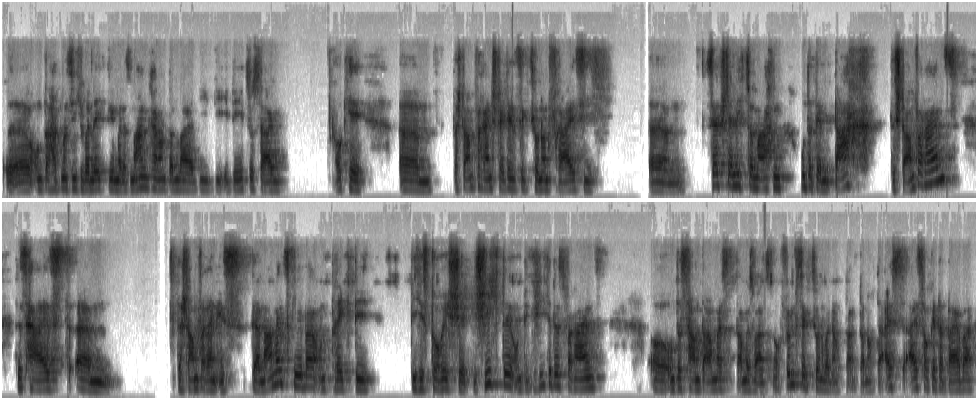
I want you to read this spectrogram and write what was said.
Äh, und da hat man sich überlegt, wie man das machen kann. Und dann war die, die Idee zu sagen, okay, ähm, der Stammverein stellt den Sektionen frei, sich ähm, selbstständig zu machen unter dem Dach des Stammvereins. Das heißt, ähm, der Stammverein ist der Namensgeber und trägt die, die historische Geschichte und die Geschichte des Vereins. Äh, und das haben damals, damals waren es noch fünf Sektionen, weil dann noch der Eis, Eishockey dabei war,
